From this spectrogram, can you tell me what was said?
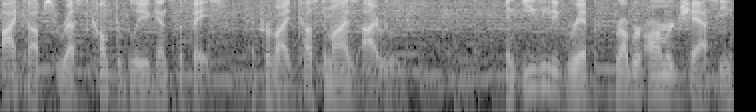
eye cups rest comfortably against the face and provide customized eye relief. An easy-to-grip, rubber-armored chassis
